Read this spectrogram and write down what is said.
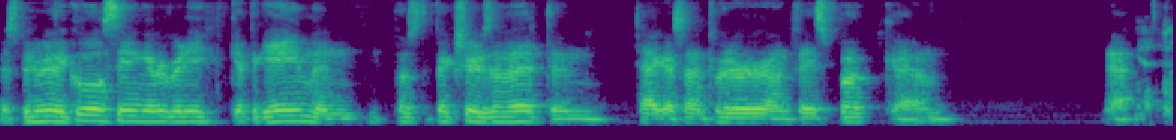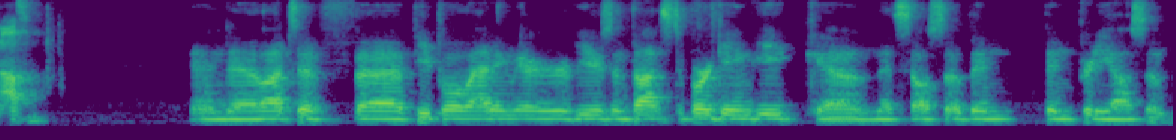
It's been really cool seeing everybody get the game and post the pictures of it and tag us on Twitter, on Facebook. Um, Yeah, it's been awesome. and uh, lots of uh, people adding their reviews and thoughts to Board Game Geek. Um, that's also been been pretty awesome.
